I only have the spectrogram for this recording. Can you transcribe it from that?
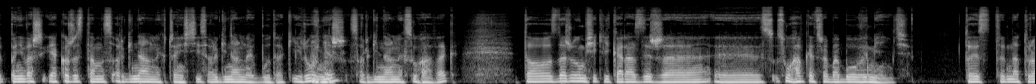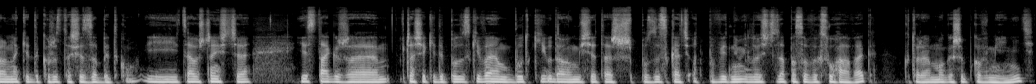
y, ponieważ ja korzystam z oryginalnych części, z oryginalnych budek i również z oryginalnych słuchawek, to zdarzyło mi się kilka razy, że y, słuchawkę trzeba było wymienić. To jest naturalne, kiedy korzysta się z zabytku. I całe szczęście jest tak, że w czasie, kiedy pozyskiwałem budki, udało mi się też pozyskać odpowiednią ilość zapasowych słuchawek, które mogę szybko wymienić.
